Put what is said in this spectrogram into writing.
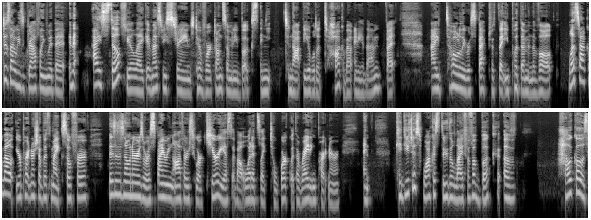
Just how he's grappling with it. And I still feel like it must be strange to have worked on so many books and to not be able to talk about any of them. But I totally respect that you put them in the vault. Let's talk about your partnership with Mike. So, for business owners or aspiring authors who are curious about what it's like to work with a writing partner. And could you just walk us through the life of a book of how it goes?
